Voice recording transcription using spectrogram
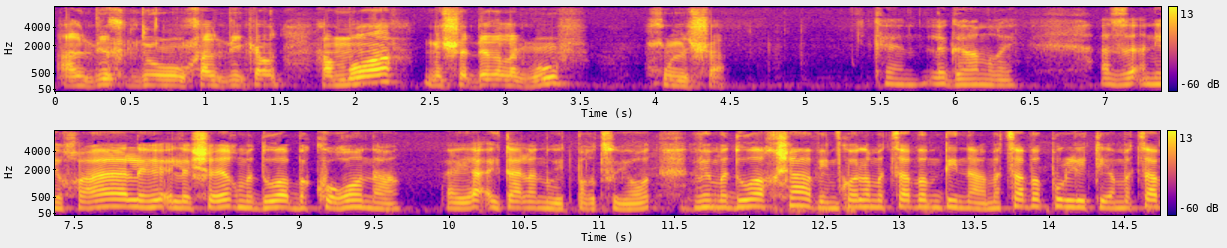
על דכדוך, על דיכאון, המוח משדר לגוף חולשה. כן, לגמרי. אז אני יכולה לשער מדוע בקורונה היה, הייתה לנו התפרצויות, ומדוע עכשיו, עם כל המצב במדינה, המצב הפוליטי, המצב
